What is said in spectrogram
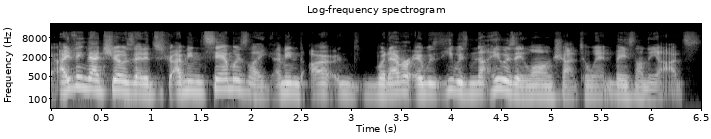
Yeah. I think that shows that it's. I mean, Sam was like, I mean, uh, whatever it was, he was not. He was a long shot to win based on the odds.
